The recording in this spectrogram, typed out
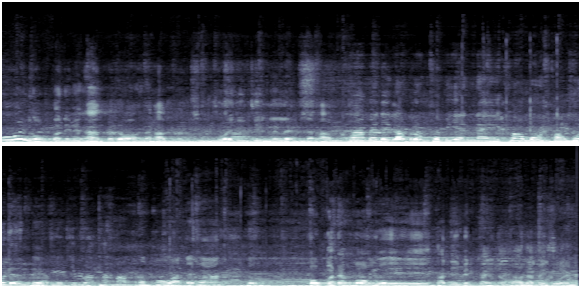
อุ้ยหลงต้นนี่นางงามกระดอนนะครับ สวยจริงๆเลยแหละนะครับ ถ้าไม่ได้รับลงทะเบียนในข้อมูลของผู้เดินแบบเนี่ยคิดว่าท่านมาประกวดนะคะผมผมก็นั่งมองอยู่เอ๊ะท่านนี้เป็นใครเนาะทำไมสวยข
